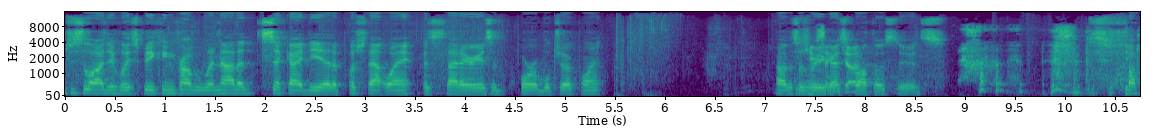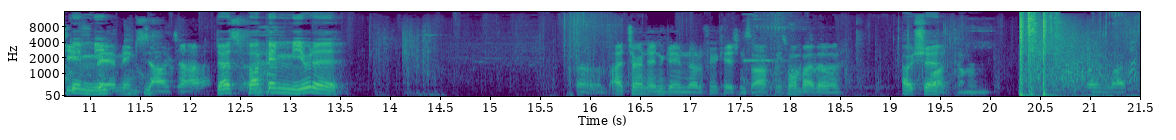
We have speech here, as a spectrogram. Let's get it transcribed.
just logically speaking, probably not a sick idea to push that way because that area is a horrible choke point. Oh, this You is where you guys John- fought those dudes. he fucking mute- spamming ja ja. Just fucking mute it. Um, I turned in-game notifications off. There's one by the Oh shit. squad coming. Going left.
